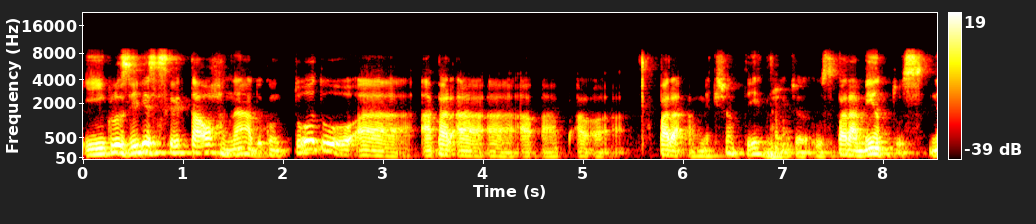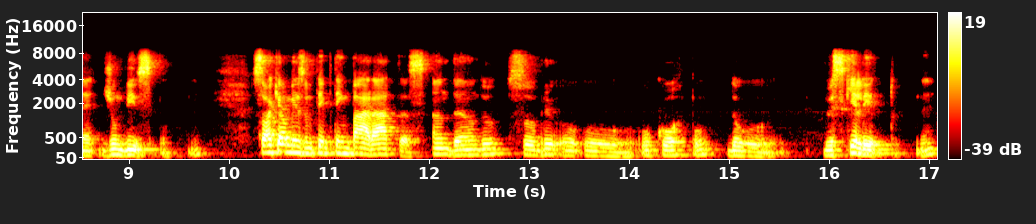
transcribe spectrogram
E, inclusive, esse esqueleto está ornado com todo a, a, a, a, para, como é que chama termo? Os paramentos né, de um bispo. Né? Só que, ao mesmo tempo, tem baratas andando sobre o, o, o corpo do, do esqueleto. Né?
